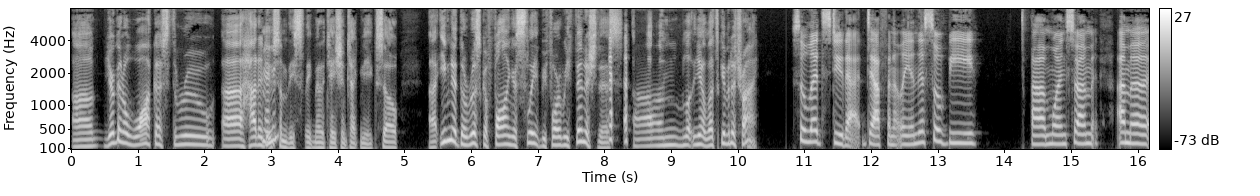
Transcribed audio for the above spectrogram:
um, you're going to walk us through uh, how to mm-hmm. do some of these sleep meditation techniques. So, uh, even at the risk of falling asleep before we finish this, um, you know, let's give it a try. So let's do that definitely, and this will be um, one. So I'm I'm uh,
